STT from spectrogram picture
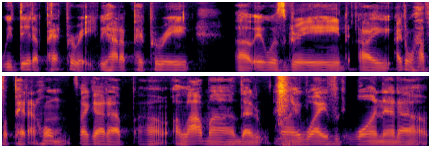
we did a pet parade. We had a pet parade. Uh, it was great. I, I don't have a pet at home, so I got a uh, a llama that my wife won at uh,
